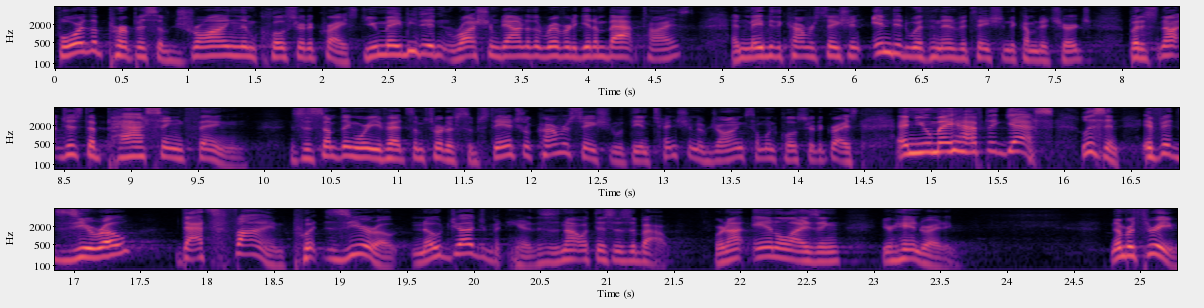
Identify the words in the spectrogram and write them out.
for the purpose of drawing them closer to Christ. You maybe didn't rush them down to the river to get them baptized, and maybe the conversation ended with an invitation to come to church, but it's not just a passing thing. This is something where you've had some sort of substantial conversation with the intention of drawing someone closer to Christ. And you may have to guess. Listen, if it's zero, that's fine. Put zero. No judgment here. This is not what this is about. We're not analyzing your handwriting. Number three,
